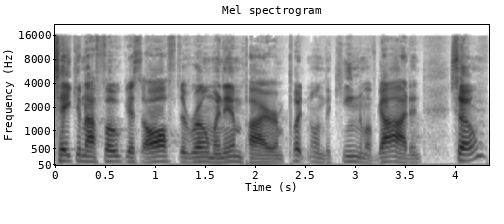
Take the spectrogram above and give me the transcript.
taking my focus off the Roman Empire and putting on the kingdom of God. And so,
